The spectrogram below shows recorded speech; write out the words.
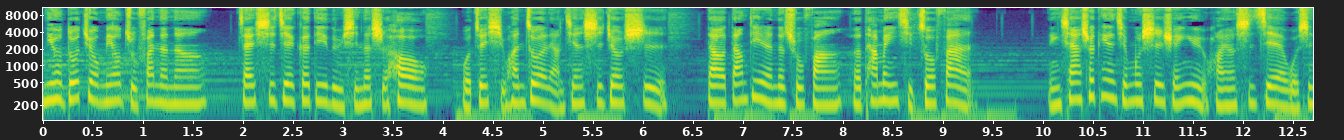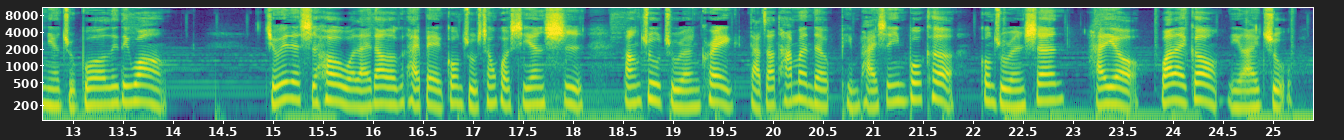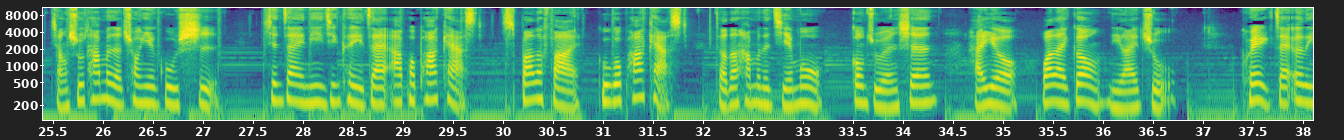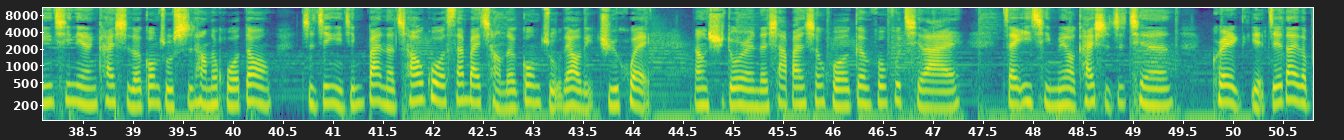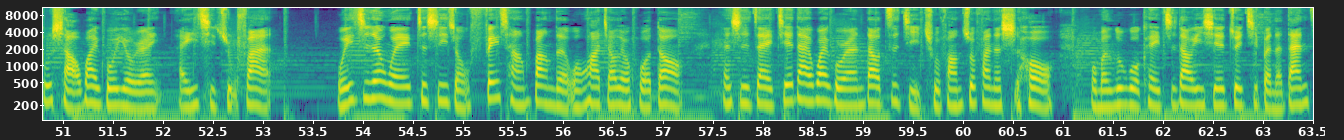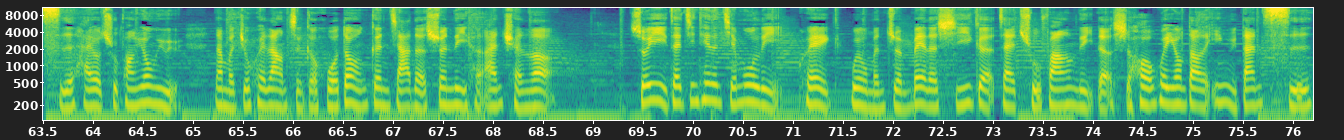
你有多久没有煮饭了呢？在世界各地旅行的时候，我最喜欢做的两件事就是到当地人的厨房和他们一起做饭。您现在收听的节目是《学英语环游世界》，我是你的主播 Lily Wang。九月的时候，我来到了台北共主生活实验室，帮助主人 Craig 打造他们的品牌声音播客《共主人生》，还有我来共你来煮，讲述他们的创业故事。现在你已经可以在 Apple Podcast、Spotify、Google Podcast 找到他们的节目《共主人生》，还有我来共你来煮。Craig 在二零一七年开始了共主食堂的活动，至今已经办了超过三百场的共主料理聚会。让许多人的下班生活更丰富起来。在疫情没有开始之前，Craig 也接待了不少外国友人来一起煮饭。我一直认为这是一种非常棒的文化交流活动。但是在接待外国人到自己厨房做饭的时候，我们如果可以知道一些最基本的单词，还有厨房用语，那么就会让整个活动更加的顺利和安全了。所以在今天的节目里，Craig 为我们准备了十一个在厨房里的时候会用到的英语单词。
